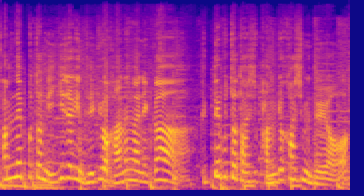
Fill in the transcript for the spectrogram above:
3렙부터는 이기적인 딜교가 가능하니까 그때부터 다시 반격하시면 돼요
